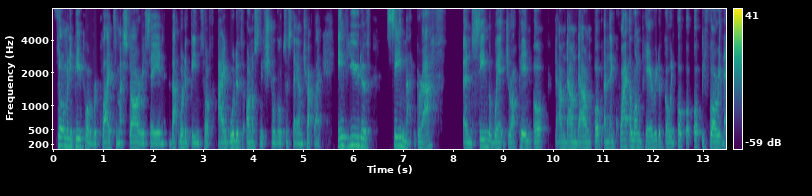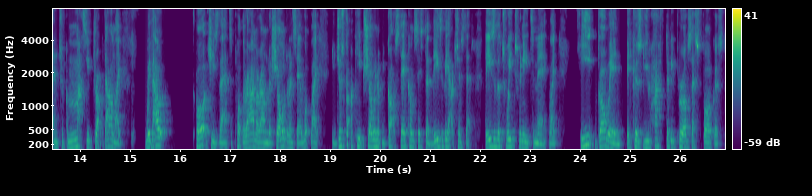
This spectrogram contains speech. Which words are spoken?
so many people replied to my story saying that would have been tough. I would have honestly struggled to stay on track. Like if you'd have seen that graph and seen the weight dropping up, down, down, down, up, and then quite a long period of going up, up, up before it then took a massive drop down, like without coaches there to put their arm around the shoulder and say, look, like you just got to keep showing up. You've got to stay consistent. These are the action steps. These are the tweaks we need to make. Like keep going because you have to be process focused.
